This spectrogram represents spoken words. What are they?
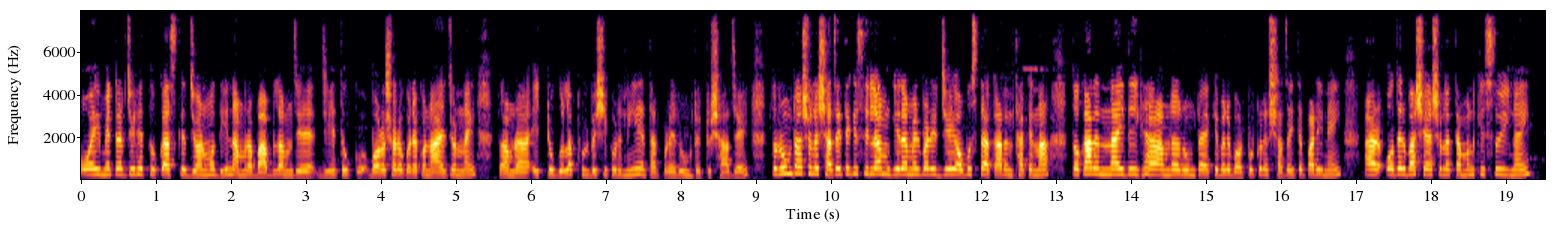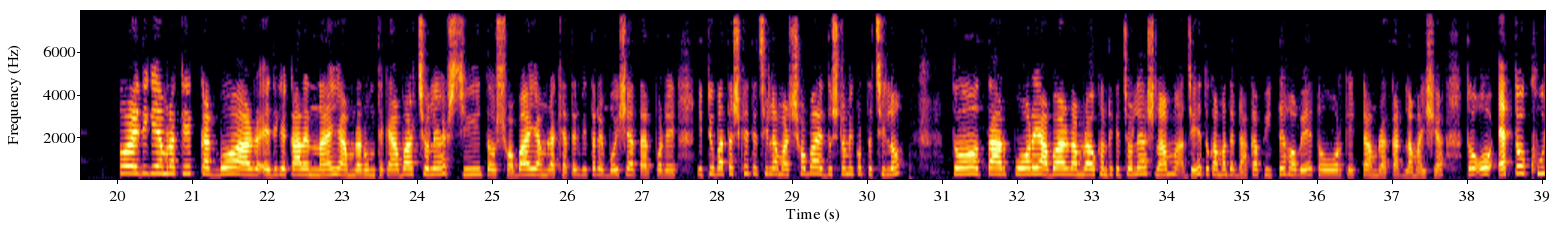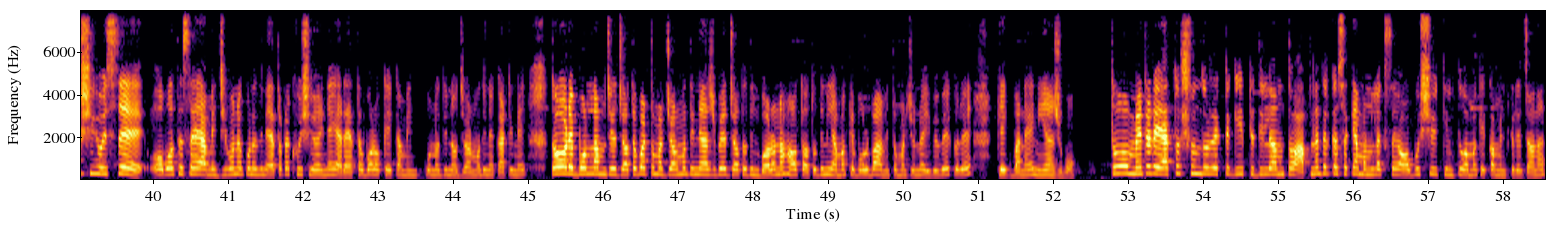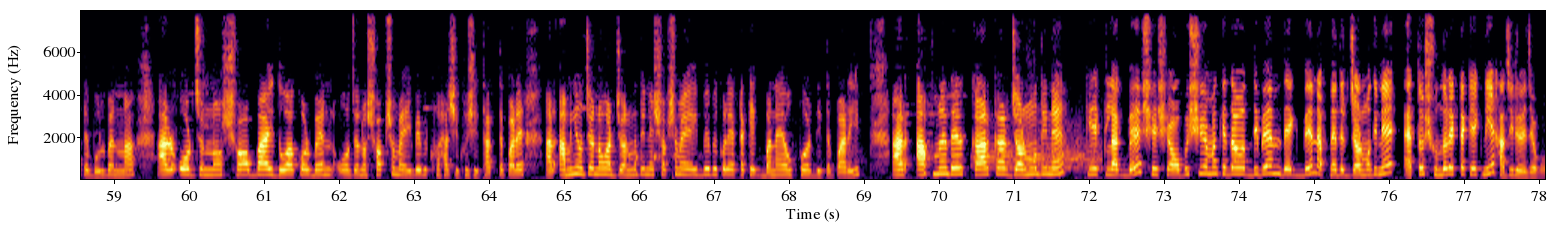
ওই মেয়েটার যেহেতু আজকে জন্মদিন, আমরা ভাবলাম যে, যেহেতু বড় সড়ো করে কোনো আয়োজন নাই, তো আমরা একটু গোলাপ ফুল বেশি করে নিয়ে তারপরে রুমটা একটু সাজাই। তো রুমটা আসলে সাজাইতে গেছিলাম, গ্রামের বাড়ির যে অবস্থা কারেন্ট থাকে না। তো কারেন্ট নাই দেখা আমরা রুমটা একেবারে ভরপুর করে সাজাইতে পারি নাই। আর ওদের বাসায় আসলে তেমন কিছুই নাই। তো এদিকে আমরা কেক কাটবো, আর এদিকে কারেন্ট নাই। আমরা রুম থেকে আবার চলে আসছি। তো সবাই আমরা ক্ষেতের ভিতরে বসে, তারপরে একটু বাতাস খেতেছিলাম আর সবাই দুষ্টমি করতেছিল। তো তারপরে আবার আমরা ওখান থেকে চলে আসলাম। যেহেতু আমাদের ঢাকা ফিরতে হবে, তো ওর কেকটা আমরা কাটলাম আইসা। তো ও এত খুশি হয়েছে ও বলতেছে, আমি জীবনে কোনোদিন এতটা খুশি হই নাই, আর এত বড় কেক আমি কোনোদিনও জন্মদিনে কাটি নাই। তো ওরে বললাম যে, যতবার তোমার জন্মদিনে আসবে, যতদিন বড় না হও, ততদিনই আমাকে বলবা, আমি তোমার জন্য এইভাবে করে কেক বানিয়ে নিয়ে আসব। তো মেয়েটারে এত সুন্দর একটা গিফট দিলাম, তো আপনাদের কাছে কেমন লাগছে? অবশ্যই কিন্তু আমাকে কমেন্ট করে জানাতে ভুলবেন না। আর ওর জন্য সবাই দোয়া করবেন, ও যেন সবসময় এইভাবে হাসি খুশি থাকতে পারে। আর আমিও যেন আমার জন্মদিনে সবসময় এইভাবে করে একটা কেক বানায় উপহার দিতে পারি। আর আপনাদের কার কার জন্মদিনে কেক লাগবে, শেষে অবশ্যই আমাকে দাওয়াত দিবেন, দেখবেন আপনাদের জন্মদিনে এত সুন্দর একটা কেক নিয়ে হাজির হয়ে যাব।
